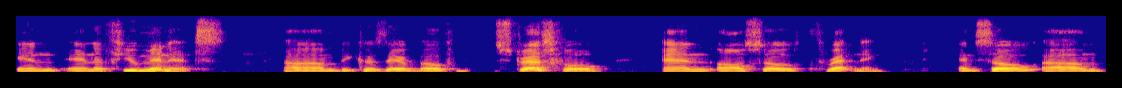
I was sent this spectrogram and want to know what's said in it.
in in a few minutes, um, because they're both stressful and also threatening. And so um,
